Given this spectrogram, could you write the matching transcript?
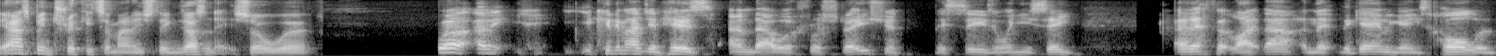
it has been tricky to manage things, hasn't it? So. Uh, well, I mean, you can imagine his and our frustration this season when you see an effort like that and the, the game against Hull, and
